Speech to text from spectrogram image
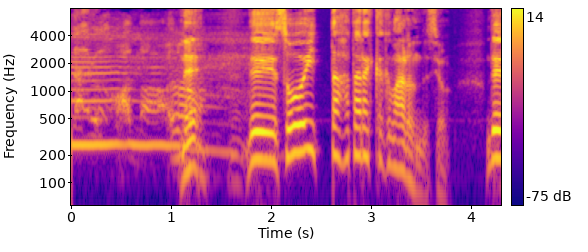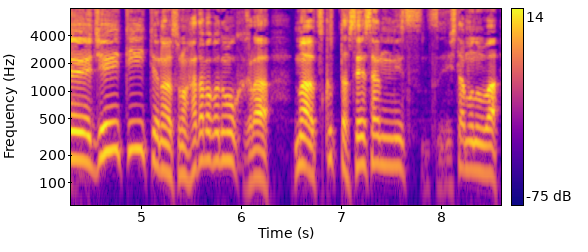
なるほど。ね、でそういった働きかけもあるんですよで JT っていうのはその葉タバコ農家から、まあ、作った生産にしたものは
